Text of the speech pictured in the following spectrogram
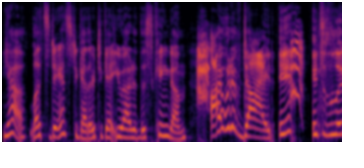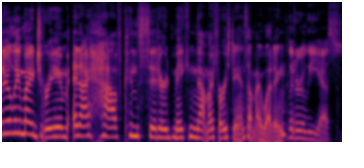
yeah, let's dance together to get you out of this kingdom, I would have died. It it's literally my dream and I have considered making that my first dance at my wedding. Literally, yes.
